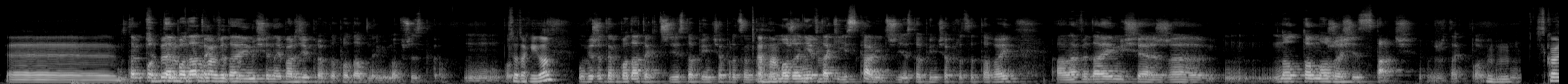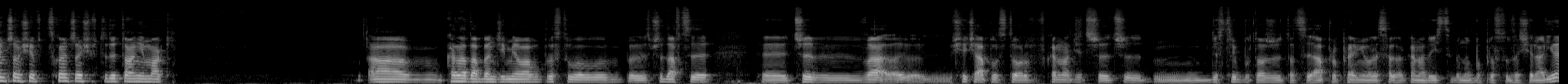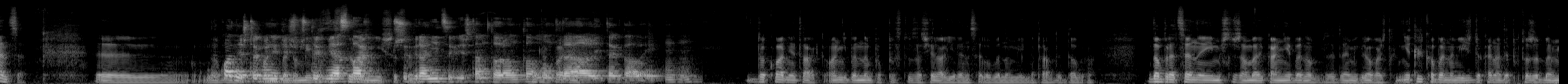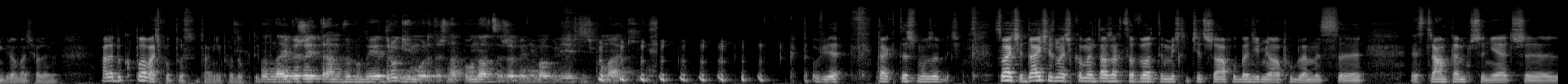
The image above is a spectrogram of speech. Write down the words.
Eee, ten, po, ten podatek poważne... wydaje mi się najbardziej prawdopodobny mimo wszystko. Mm, Co takiego? Mówię, że ten podatek 35%, Aha. może nie w mhm. takiej skali 35%, ale wydaje mi się, że no to może się stać, że tak powiem. Mhm. Skończą, się, skończą się wtedy tanie maki. A Kanada będzie miała po prostu sprzedawcy czy sieć Apple Store w Kanadzie, czy, czy mm, dystrybutorzy tacy Apple Premium reseller kanadyjscy będą po prostu zasierali ręce. No Dokładnie, szczególnie gdzieś w tych miastach przy granicy, gdzieś tam Toronto, Montreal i tak dalej. Mhm. Dokładnie tak. Oni będą po prostu zacierali ręce, bo będą mieli naprawdę dobre, dobre ceny i myślę, że Amerykanie będą emigrować. Nie tylko będą jeździć do Kanady po to, żeby emigrować, ale, ale by kupować po prostu tanie produkty. No, najwyżej Trump wybuduje drugi mur też na północy, żeby nie mogli jeździć po maki. Kto wie, tak też może być. Słuchajcie, dajcie znać w komentarzach, co wy o tym myślicie, czy Apple będzie miała problemy z, z Trumpem, czy nie, czy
